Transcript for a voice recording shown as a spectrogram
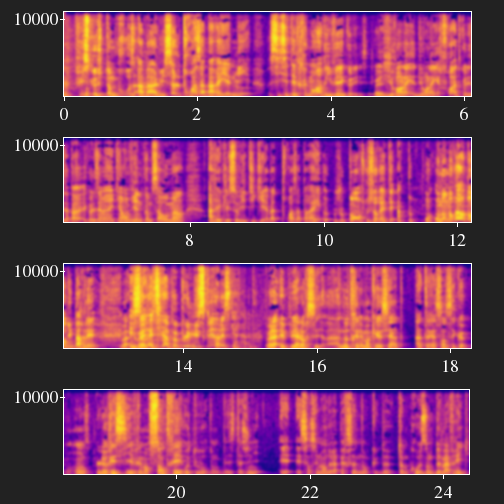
hein, puisque Tom Cruise abat à lui seul trois appareils ennemis. Si c'était vraiment arrivé que les- Oui. durant, la, durant la guerre froide, que les, appareils- que les Américains en viennent comme ça aux mains avec les Soviétiques qui abattent trois appareils, euh, je pense que ça aurait été un peu. On, on en aurait entendu parler, Ouais, et ça ouais. aurait été un peu plus musclé dans l'escalade. Voilà, et puis alors, c'est un autre élément qui est aussi int- intéressant, c'est que on- le récit est vraiment centré autour donc, des États-Unis et essentiellement de la personne donc, de Tom Cruise, donc de Maverick,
